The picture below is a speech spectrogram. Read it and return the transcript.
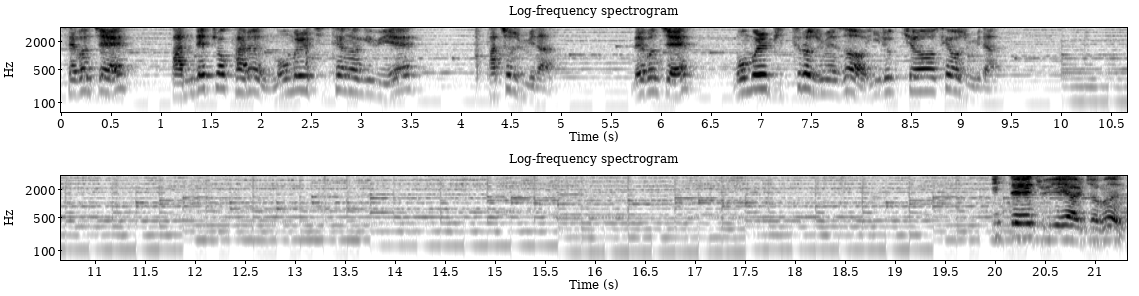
세 번째 반대쪽 팔은 몸을 지탱하기 위해 받쳐줍니다. 네 번째 몸을 비틀어주면서 일으켜 세워줍니다. 이때 주의해야 할 점은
